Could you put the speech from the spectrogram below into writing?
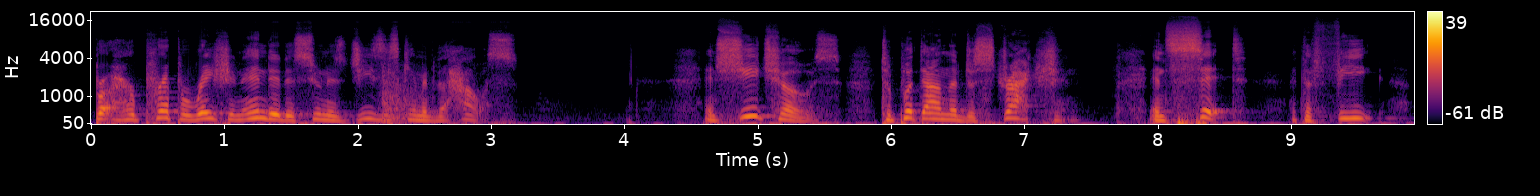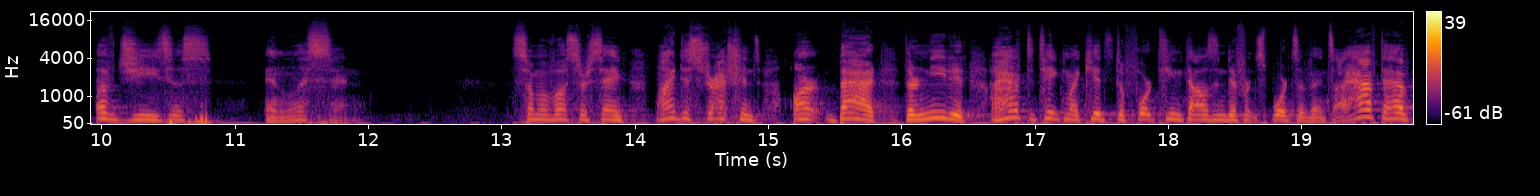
But her preparation ended as soon as Jesus came into the house. And she chose to put down the distraction and sit at the feet of Jesus and listen. Some of us are saying, my distractions aren't bad. They're needed. I have to take my kids to 14,000 different sports events. I have to have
